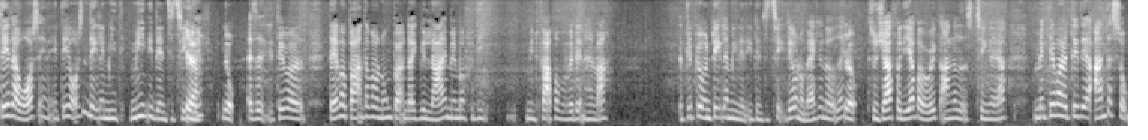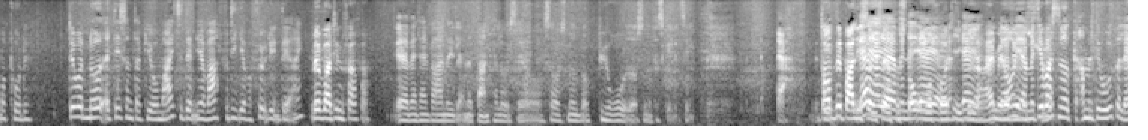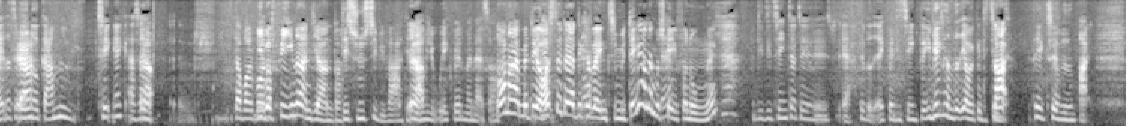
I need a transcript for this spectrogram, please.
Det er der jo også en, det er også en del af min, min identitet, Ja, ikke? jo. Altså, det var, da jeg var barn, der var der nogle børn, der ikke ville lege med mig, fordi min farfar var ved den, han var. Og Det blev en del af min identitet. Det var noget mærkeligt noget, ikke? Jo. Synes jeg, fordi jeg var jo ikke anderledes, tænker jeg. Men det var jo det der, andre så mig på det. Det var noget af det, som der gjorde mig til den, jeg var, fordi jeg var født ind der, ikke? Hvad var din farfar? Ja, men han var noget et eller andet bankhalløjse, og så også noget med byråd og sådan noget forskellige ting. Ja. Nå, det er bare lige sådan, så jeg forstår, hvorfor de ikke vil lege med Nå, dig. ja, men det var sådan noget gammelt, det var ude på landet, så det Ja. var sådan noget gammelt ting, ikke? Altså, Ja. ja. der var, I hvor, var finere end de andre. det synes de, vi var. Det Ja. ja. var vi jo ikke, vel, men altså... Nå nej, men det er Ja. også det der, det kan Ja. være intimiderende måske Ja. for nogen, ikke? Fordi de tænkte, at det... Ja, det ved jeg ikke, hvad de tænkte. I virkeligheden ved jeg jo ikke, hvad de tænkte. Nej, det er ikke til at vide.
